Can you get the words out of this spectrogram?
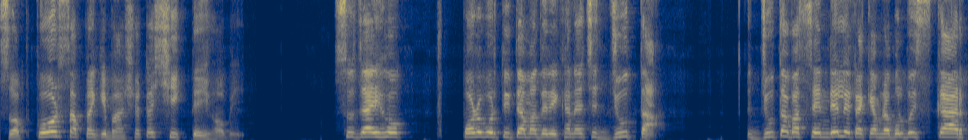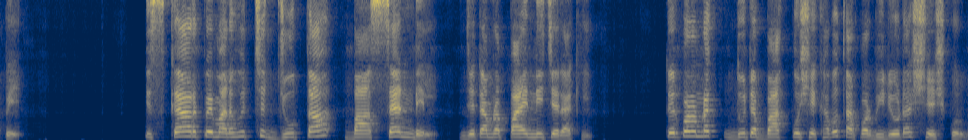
সো অফকোর্স আপনাকে ভাষাটা শিখতেই হবে। সো যাই হোক, পরবর্তীতে আমাদের এখানে আছে জুতা। জুতা বা স্যান্ডেল এটাকে আমরা বলব স্কার্পে স্কার্পে মানে হচ্ছে জুতা বা স্যান্ডেল যেটা আমরা পায়ের নিচে রাখি। তো এরপর আমরা দুইটা বাক্য শেখাবো, তারপর ভিডিওটা শেষ করব।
